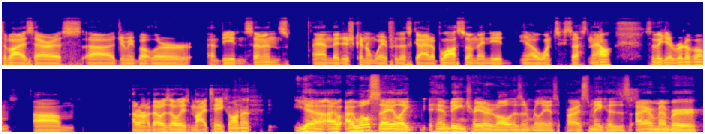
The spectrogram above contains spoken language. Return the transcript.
Tobias Harris, uh, Jimmy Butler, Embiid, and Simmons and they just couldn't wait for this guy to blossom. They need, you know, one success now, so they get rid of him. Um, I don't know. That was always my take on it. Yeah, I, I will say like him being traded at all isn't really a surprise to me because I remember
